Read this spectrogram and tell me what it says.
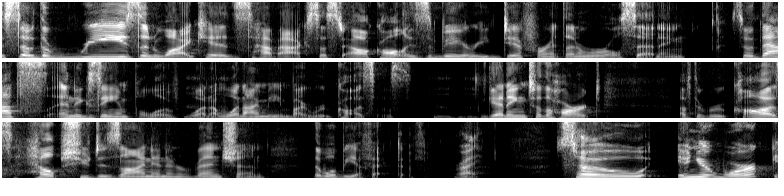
so the reason why kids have access to alcohol is very different than a rural setting. So that's an example of what what I mean by root causes. Mm-hmm. Getting to the heart of the root cause helps you design an intervention that will be effective. Right. So, in your work,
